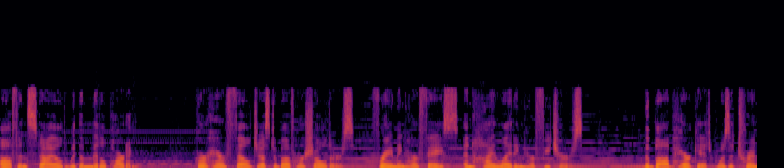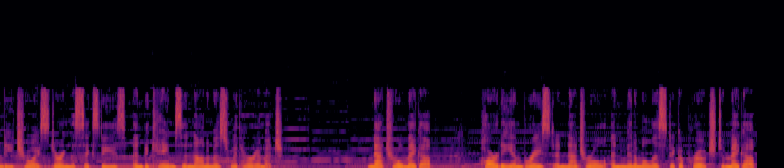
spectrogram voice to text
often styled with a middle parting. Her hair fell just above her shoulders, framing her face and highlighting her features. The bob haircut was a trendy choice during the 60s and became synonymous with her image. Natural makeup. Hardy embraced a natural and minimalistic approach to makeup.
